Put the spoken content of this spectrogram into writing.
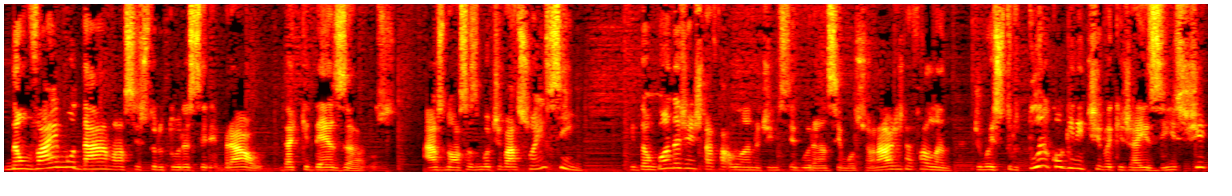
Não vai mudar a nossa estrutura cerebral daqui 10 anos. As nossas motivações, sim. Então, quando a gente está falando de insegurança emocional, a gente está falando de uma estrutura cognitiva que já existe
